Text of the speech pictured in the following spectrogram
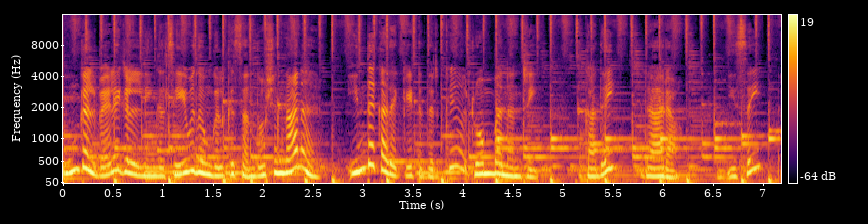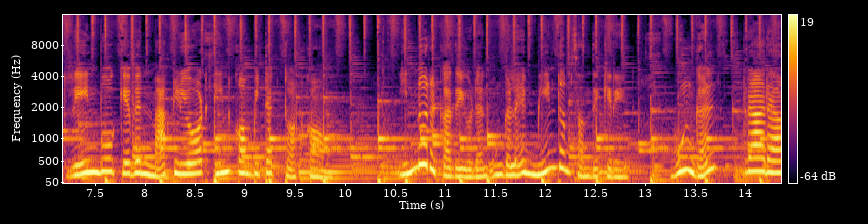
உங்கள் வேலைகள் நீங்கள் செய்வது உங்களுக்கு சந்தோஷம் தானே இந்த கதை கேட்டதற்கு ரொம்ப நன்றி. கதை ராரா. இசை rainbow Kevin MacLeod incompetech dot com இன்னொரு கதையுடன் உங்களை மீண்டும் சந்திக்கிறேன். உங்கள் ராரா.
